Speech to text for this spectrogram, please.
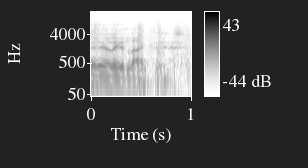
Bet Ellie'd like this.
